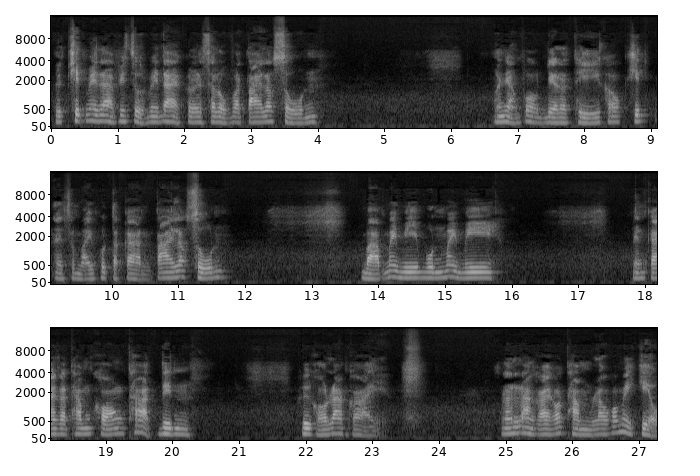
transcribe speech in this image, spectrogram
หรือคิดไม่ได้พิสูจน์ไม่ได้ก็เลยสรุปว่าตายแล้วศูนย์เหมันอย่างพวกเดรธีเขาคิดในสมัยพุทธกาลตายแล้วศูนย์ บาปไม่มีบุญไม่มี เป็นการกระทำของธาตุดิน คือของร่างกายนั้นร่างกายเขาทำเราก็ไม่เกี่ยว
